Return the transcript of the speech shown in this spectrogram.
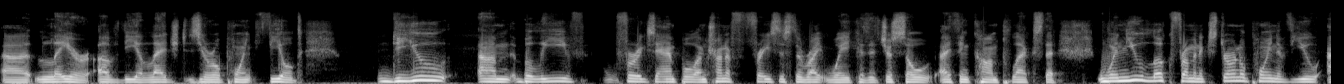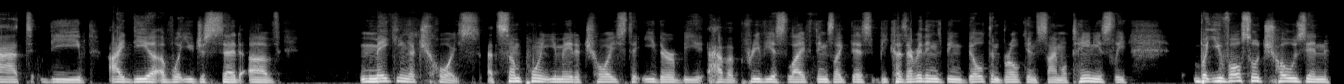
uh, layer of the alleged zero point field. Do you um, believe for example, I'm trying to phrase this the right way because it's just so, I think, complex that when you look from an external point of view at the idea of what you just said of making a choice at some point you made a choice to either be have a previous life things like this because everything's being built and broken simultaneously but you've also chosen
